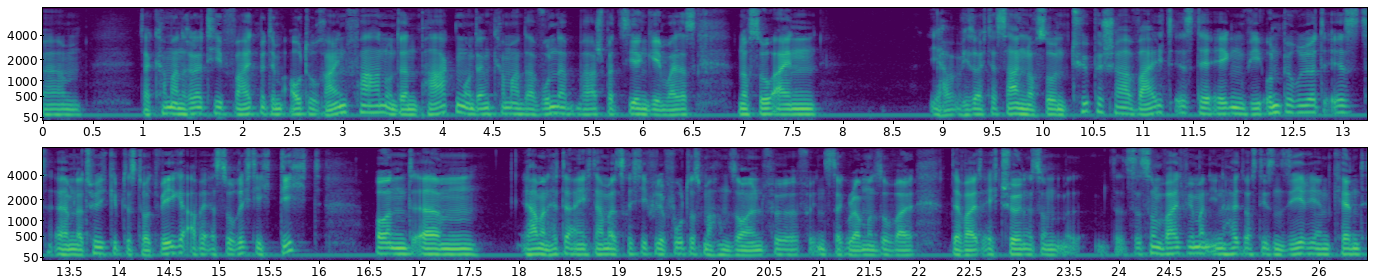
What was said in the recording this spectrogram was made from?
Ähm, da kann man relativ weit mit dem Auto reinfahren und dann parken und dann kann man da wunderbar spazieren gehen, weil das noch so ein, ja, wie soll ich das sagen, noch so ein typischer Wald ist, der irgendwie unberührt ist. Ähm, natürlich gibt es dort Wege, aber er ist so richtig dicht und ähm, ja, man hätte eigentlich damals richtig viele Fotos machen sollen für, für Instagram und so, weil der Wald echt schön ist und das ist so ein Wald, wie man ihn halt aus diesen Serien kennt,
